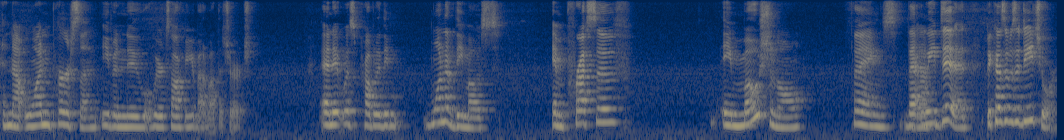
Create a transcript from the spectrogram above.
and not one person even knew what we were talking about about the church. And it was probably the one of the most impressive, emotional things that Yeah. we did because it was a detour.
